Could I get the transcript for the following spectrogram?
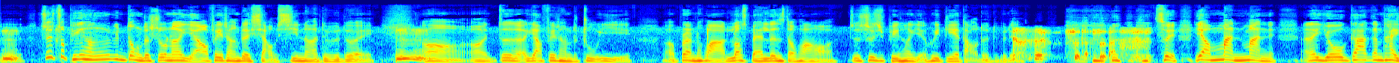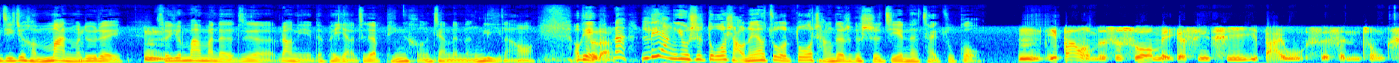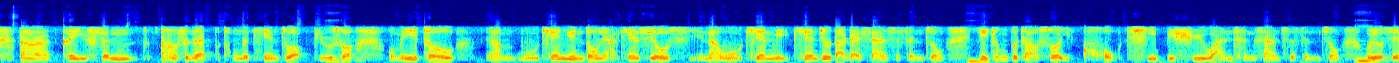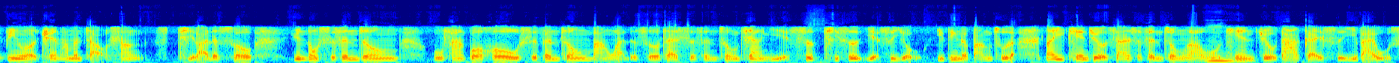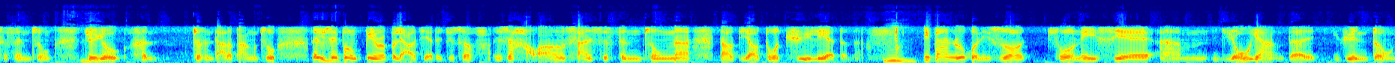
嗯，所以做平衡运动的时候呢，也要非常的小心啊，对不对？嗯嗯。哦哦，这要非常的注意，呃，不然的话，lost balance 的话，哦，就失去平衡也会跌倒的，对不对？是的，是的，所以要慢慢的，呃，yoga 跟太极就很慢嘛，对不对？嗯所以就慢慢的这个让你的培养这个平衡这样的能力了哦。OK，那量又是多少呢？要做多长的这个时间呢才足够？嗯，一般我们是说每个星期一百五十分钟，当然可以分啊、分在不同的天做，比如说我们一周嗯五天运动，两天休息，那五天每天就大概三十分钟，也用不着说一口气必须完成三十分钟。我有些病人我劝他们早上起来的时候运动十分钟，午饭过后十分钟，傍晚的时候再十分钟，这样也是其实也是有一定的帮助的。那一天就有三十分钟啊，五天就大概是一百五十分钟，就有很。就很大的帮助。那有些病病人不了解的，就是好，就是好啊，三十分钟，那到底要多剧烈的呢？嗯一般如果你是说做那些嗯有氧的运动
